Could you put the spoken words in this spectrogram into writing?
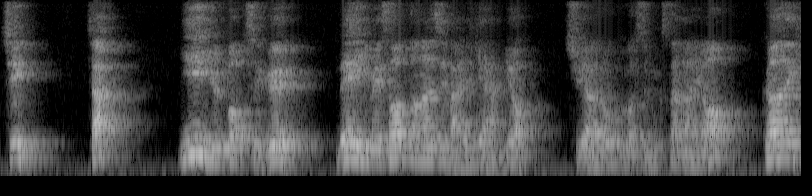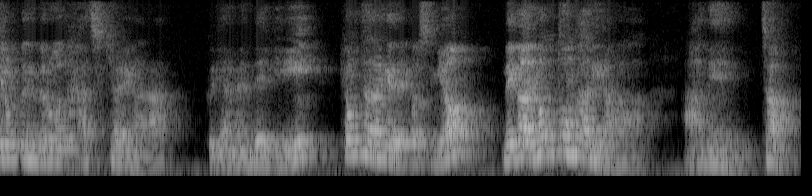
시작. 이 율법책을 내 입에서 떠나지 말게 하며 주야로 그것을 묵상하여 그 안에 기록된 대로 다 지켜 행하라. 그리하면 내 길이 평탄하게 될 것이며 내가 형통하리라. 아멘. 자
